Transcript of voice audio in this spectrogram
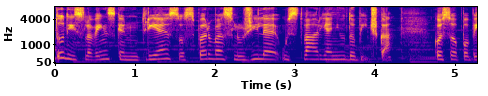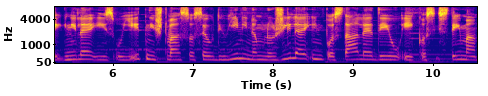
Tudi slovenske nutrije so sprva služile ustvarjanju dobička. Ko so pobegnile iz ujetništva, so se v divjini namnožile in postale del ekosistema.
